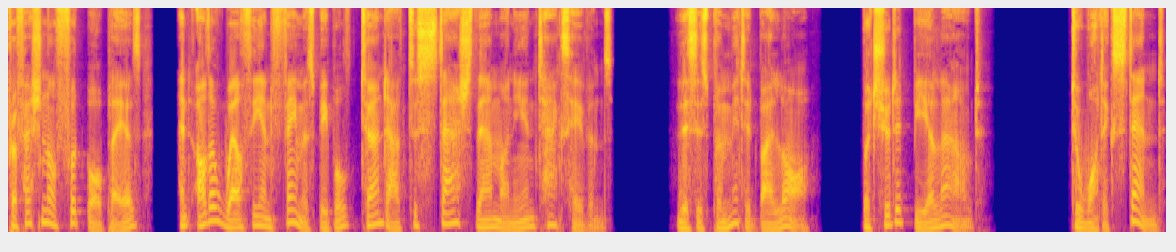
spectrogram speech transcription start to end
professional football players, and other wealthy and famous people turned out to stash their money in tax havens. This is permitted by law, but should it be allowed? To what extent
